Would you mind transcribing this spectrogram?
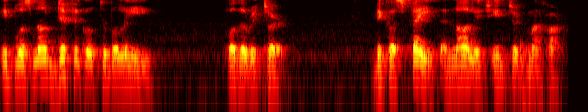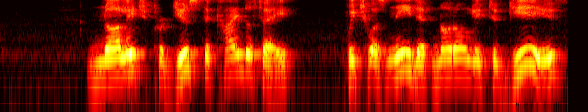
It was not difficult to believe for the return because faith and knowledge entered my heart knowledge produced the kind of faith which was needed not only to give,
